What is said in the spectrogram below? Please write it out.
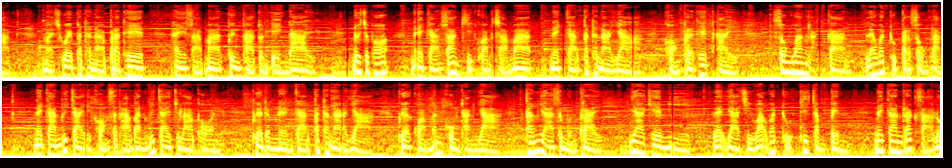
าสตร์ มาช่วยพัฒนาประเทศ ให้สามารถพึ่งพาตนเองได้ โดยเฉพาะในการสร้างขีดความสามารถในการพัฒนายาของประเทศไทย ทรงวางหลักการและวัตถุประสงค์หลักในการวิจัยของสถาบันวิจัยจุฬาภรณ์เพื่อดำเนินการพัฒนายา เพื่อความมั่นคงทางยา ทั้งยาสมุนไพร ยาเคมี และยาชีววัตถุที่จำเป็น ในการรักษาโล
